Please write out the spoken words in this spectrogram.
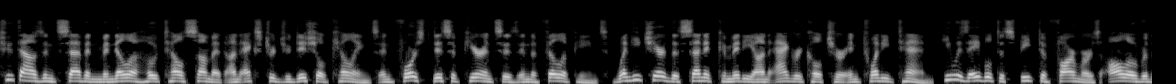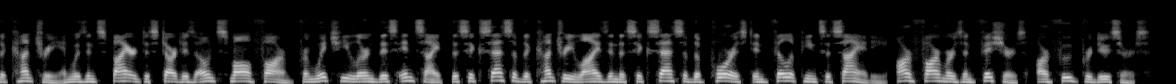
2007 Manila Hotel Summit on Extrajudicial Killings and Forced Disappearances in the Philippines, when he chaired the Senate Committee on agriculture in 2010, he was able to speak to farmers all over the country and was inspired to start his own small farm, from which he learned this insight, the success of the country lies in the success of the poorest in Philippine society, our farmers and fishers, our food producers.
